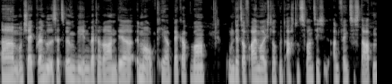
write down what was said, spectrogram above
Ähm, und Jack Brendel ist jetzt irgendwie ein Veteran, der immer okayer Backup war und jetzt auf einmal, ich glaube, mit 28 anfängt zu starten.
